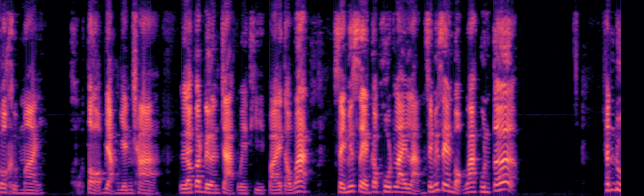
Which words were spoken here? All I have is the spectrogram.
ก็คือไม่ตอบอย่างเย็นชา แล้วก็เดินจากเวทีไป แต่ว่าเซมิเซนก็พูดไล่หลัง เซมิเซนบอกว่ากุนเตอร์ ฉันดู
